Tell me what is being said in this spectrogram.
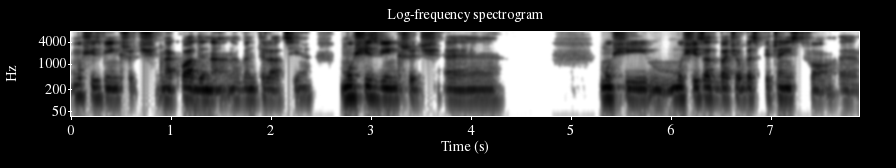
musi zwiększyć nakłady na, na wentylację, musi zwiększyć e, musi, musi zadbać o bezpieczeństwo e,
